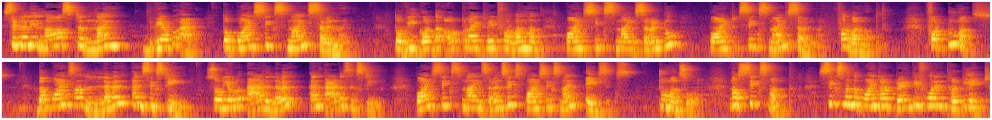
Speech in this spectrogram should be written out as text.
Similarly, last 9 we have to add. So 0.6979. So we got the outright rate for one month 0.6972, 0.6979 for one month. For two months, the points are 11 and 16. So we have to add 11 and add 16. 0.6976, 0.6986. Two months over. Now six month. Six month the point are 24 and 38.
